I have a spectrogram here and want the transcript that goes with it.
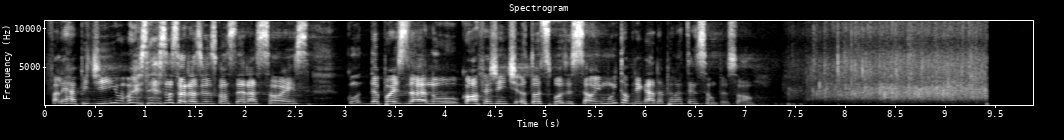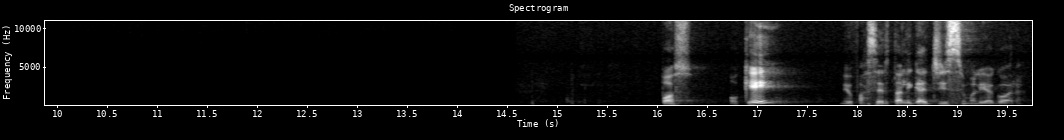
Falei rapidinho, mas essas foram as minhas considerações. Depois, ah, no COF, a gente, eu estou à disposição. E muito obrigada pela atenção, pessoal. Posso? Ok? Meu parceiro está ligadíssimo ali agora.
